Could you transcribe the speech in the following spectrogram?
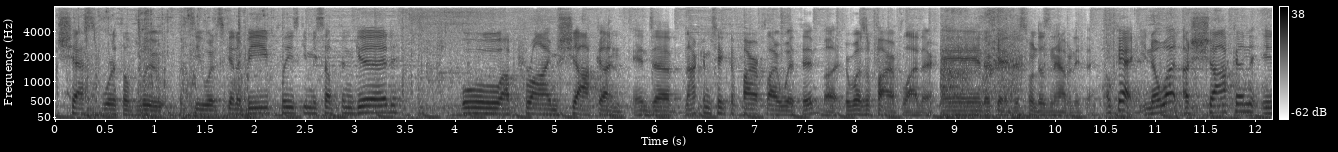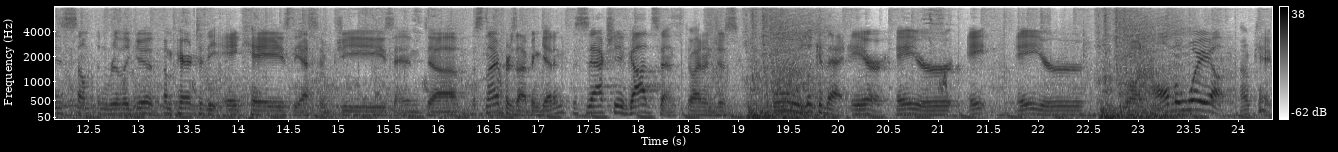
chest worth of loot. Let's see what it's gonna be. Please give me something good. Ooh, a prime shotgun. And uh, not gonna take the Firefly with it, but there was a Firefly there. And okay, this one doesn't have anything. Okay, you know what? A shotgun is something really good compared to the AKs, the SMGs, and uh, the snipers I've been getting. This is actually a godsend. Go ahead and just, ooh, look at that air, air, air, air, going all the way up. Okay,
